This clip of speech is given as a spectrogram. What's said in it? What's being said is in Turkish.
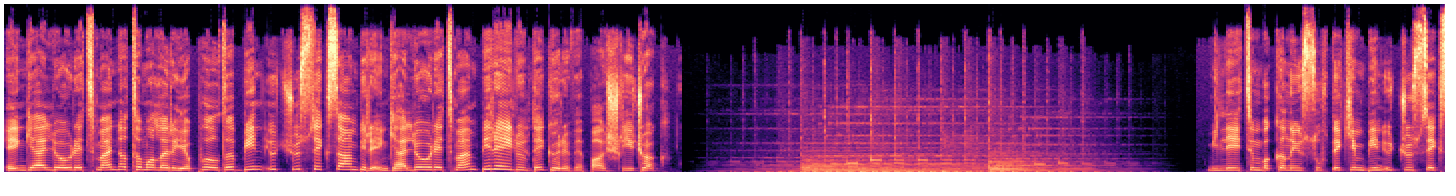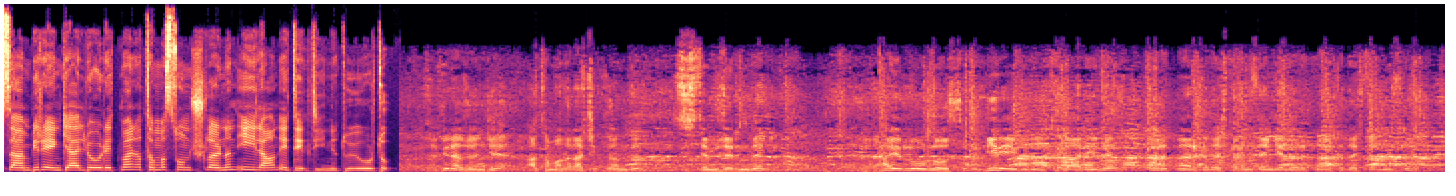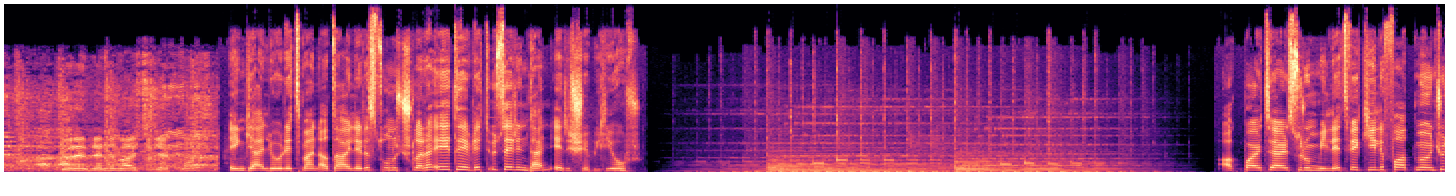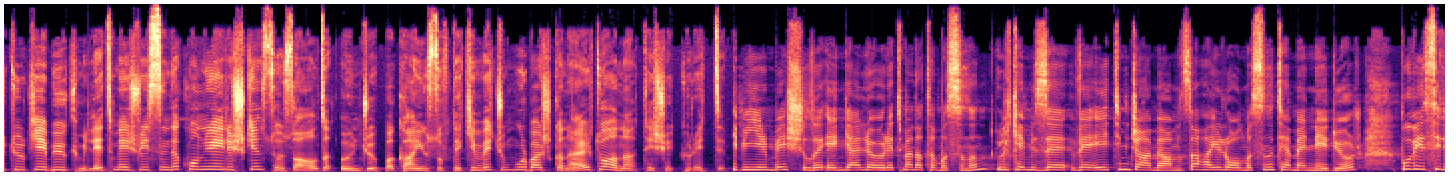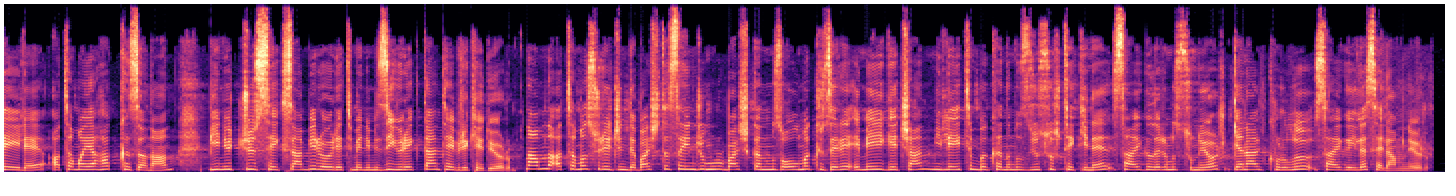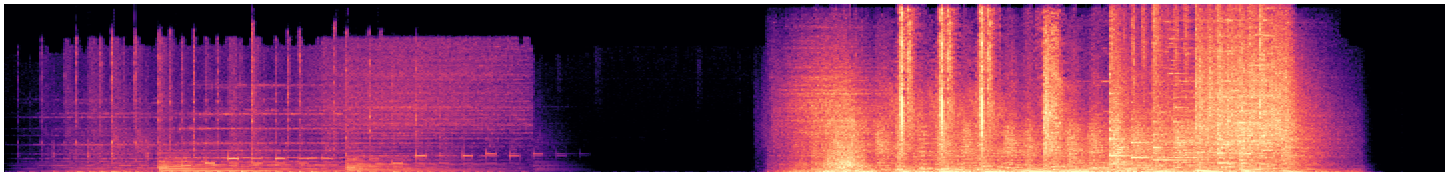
Engelli öğretmen atamaları yapıldı. 1381 engelli öğretmen 1 Eylül'de göreve başlayacak. Milli Eğitim Bakanı Yusuf Tekin 1381 engelli öğretmen atama sonuçlarının ilan edildiğini duyurdu. Biraz önce atamalar açıklandı sistem üzerinde. Ee, Hayırlı uğurlu olsun. 1 Eylül itibariyle öğretmen arkadaşlarımız, engelli öğretmen arkadaşlarımız da görevlerine başlayacaklar. Engelli öğretmen adayları sonuçlara E-Devlet üzerinden erişebiliyor. AK Parti Erzurum Milletvekili Fatma Öncü Türkiye Büyük Millet Meclisi'nde konuya ilişkin söz aldı. Öncü, Bakan Yusuf Tekin ve Cumhurbaşkanı Erdoğan'a teşekkür etti. 2025 yılı engelli öğretmen atamasının ülkemize ve eğitim camiamıza hayırlı olmasını temenni ediyor. Bu vesileyle atamaya hak kazanan 1381 öğretmenimizi yürekten tebrik ediyorum. Namlı atama sürecinde başta Sayın Cumhurbaşkanımız olmak üzere emeği geçen Milli Eğitim Bakanımız Yusuf Tekin'e saygılarımı sunuyor. Genel kurulu saygıyla selamlıyorum.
